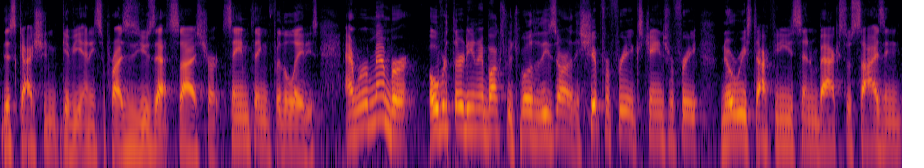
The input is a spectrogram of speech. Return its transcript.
this guy shouldn't give you any surprises. Use that size chart. Same thing for the ladies. And remember, over 39 bucks, which both of these these are. They ship for free, exchange for free, no restock if you need to send them back, so sizing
